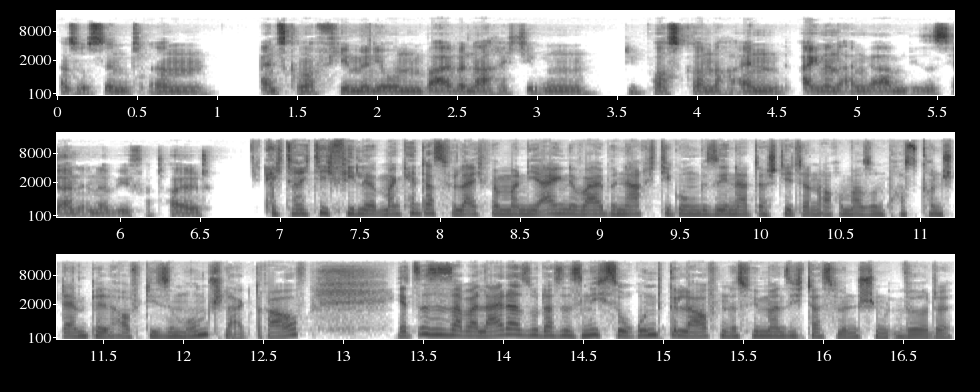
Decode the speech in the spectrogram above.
Also es sind ähm, 1,4 Millionen Wahlbenachrichtigungen, die Postcon nach eigenen Angaben dieses Jahr in NRW verteilt. Echt richtig viele. Man kennt das vielleicht, wenn man die eigene Wahlbenachrichtigung gesehen hat, da steht dann auch immer so ein Postcon-Stempel auf diesem Umschlag drauf. Jetzt ist es aber leider so, dass es nicht so rund gelaufen ist, wie man sich das wünschen würde.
